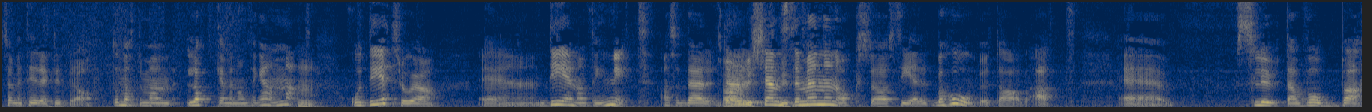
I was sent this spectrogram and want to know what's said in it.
som är tillräckligt bra. Då måste man locka med någonting annat. Mm. Och det tror jag eh, det är någonting nytt. Alltså där, Ja, där men visst, tjänstemännen också ser ett behov utav att eh, sluta vobba.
